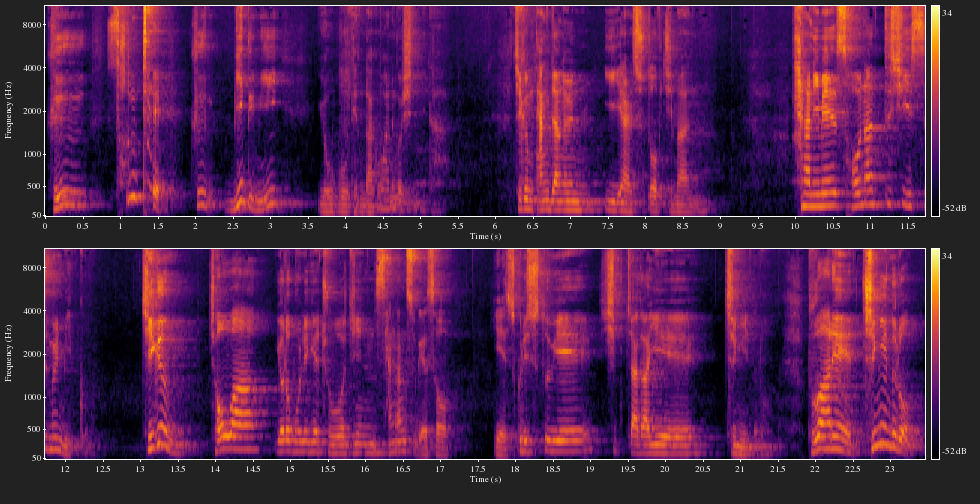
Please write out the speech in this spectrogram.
그 선택, 그 믿음이 요구된다고 하는 것입니다. 지금 당장은 이해할 수도 없지만 하나님의 선한 뜻이 있음을 믿고 지금 저와 여러분에게 주어진 상황 속에서 예수 그리스도의 십자가의 증인으로 부활의 증인으로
